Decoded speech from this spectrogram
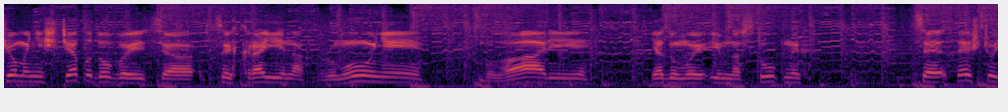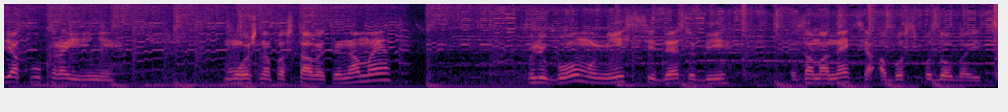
Що мені ще подобається в цих країнах? В Румунії, Болгарії, я думаю, і в наступних, це те, що як в Україні можна поставити намет в будь-якому місці, де тобі заманеться або сподобається.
